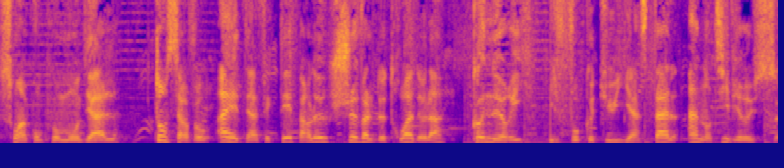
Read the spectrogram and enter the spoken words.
sont un complot mondial, ton cerveau a été infecté par le cheval de Troie de la connerie. Il faut que tu y installes un antivirus.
